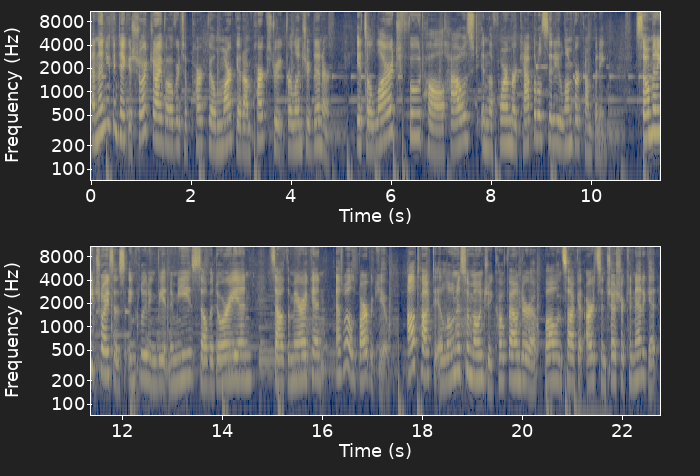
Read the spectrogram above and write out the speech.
And then you can take a short drive over to Parkville Market on Park Street for lunch or dinner. It's a large food hall housed in the former Capital City Lumber Company. So many choices, including Vietnamese, Salvadorian, South American, as well as barbecue. I'll talk to Ilona Somogyi, co founder of Ball and Socket Arts in Cheshire, Connecticut,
